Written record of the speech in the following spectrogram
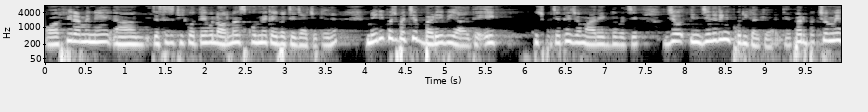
और फिर हम इन्हें जैसे जैसे ठीक होते हैं, वो नॉर्मल स्कूल में कई बच्चे जा चुके हैं। मेरे कुछ बच्चे बड़े भी आए थे। एक, कुछ बच्चे थे जो हमारे एक दो बच्चे, जो इंजीनियरिंग पूरी करके आए थे। पर बच्चों में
